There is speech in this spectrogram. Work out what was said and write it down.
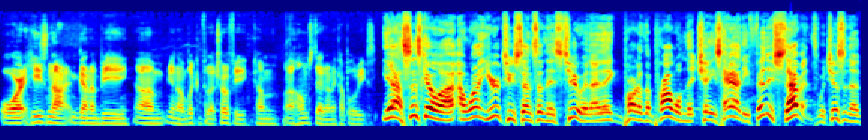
or he's not gonna be, um, you know, looking for the trophy come uh, Homestead in a couple of weeks. Yeah, Cisco, I, I want your two cents on this too. And I think part of the problem that Chase had, he finished seventh, which isn't a,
